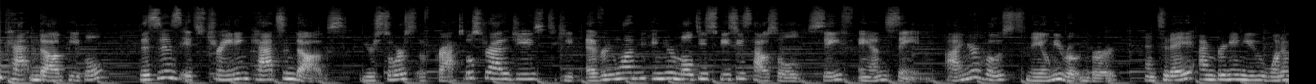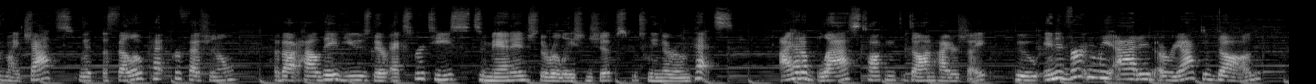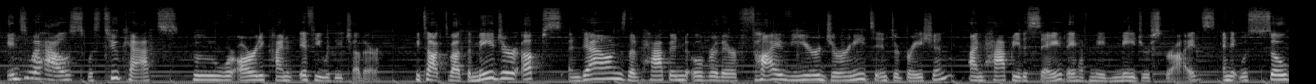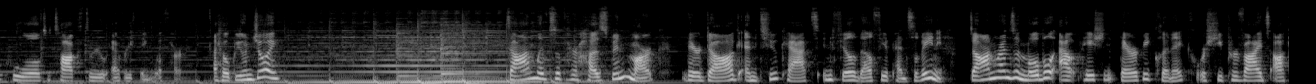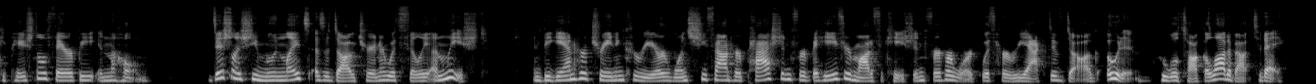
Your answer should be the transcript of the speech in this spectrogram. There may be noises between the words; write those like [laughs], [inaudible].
you cat and dog people. This is It's Training Cats and Dogs, your source of practical strategies to keep everyone in your multi species household safe and sane. I'm your host, Naomi Rotenberg, and today I'm bringing you one of my chats with a fellow pet professional about how they've used their expertise to manage the relationships between their own pets. I had a blast talking to Dawn Heiderscheit, who inadvertently added a reactive dog into a house with two cats who were already kind of iffy with each other. We talked about the major ups and downs that have happened over their five year journey to integration. I'm happy to say they have made major strides, and it was so cool to talk through everything with her. I hope you enjoy. Dawn lives with her husband, Mark, their dog, and two cats in Philadelphia, Pennsylvania. Dawn runs a mobile outpatient therapy clinic where she provides occupational therapy in the home. Additionally, she moonlights as a dog trainer with Philly Unleashed and began her training career once she found her passion for behavior modification for her work with her reactive dog, Odin, who we'll talk a lot about today.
